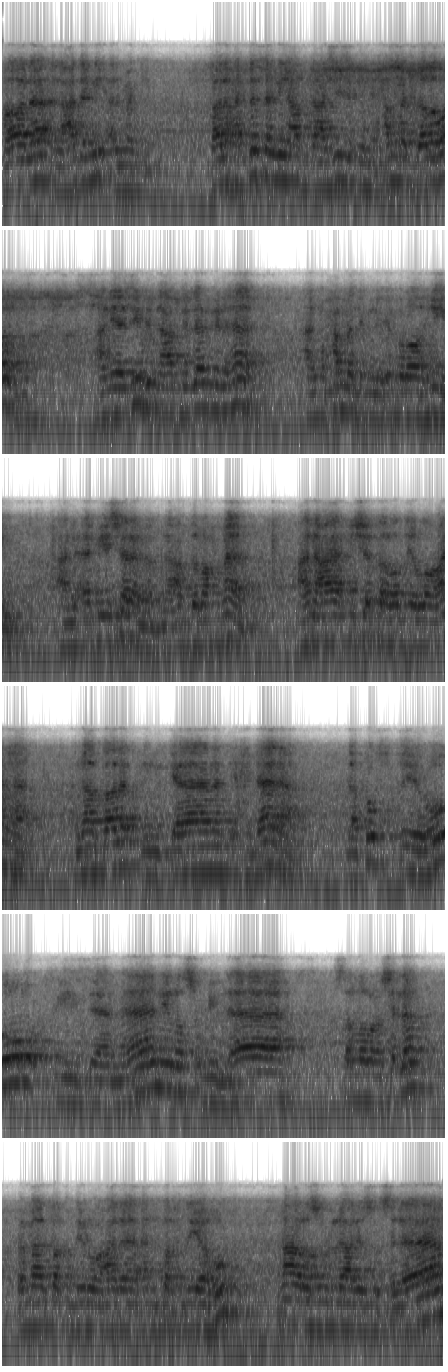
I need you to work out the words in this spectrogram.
قال العدني المكي. قال حدثني عبد العزيز بن محمد دلوان عن يزيد بن عبد الله بن الهاب عن محمد بن إبراهيم عن أبي سلمة بن عبد الرحمن عن عائشة رضي الله عنها أنها قالت إن كانت إحدانا لتفطروا في زمان رسول الله صلى الله عليه وسلم فما تقدر على أن تقضيه مع رسول الله عليه الصلاة والسلام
